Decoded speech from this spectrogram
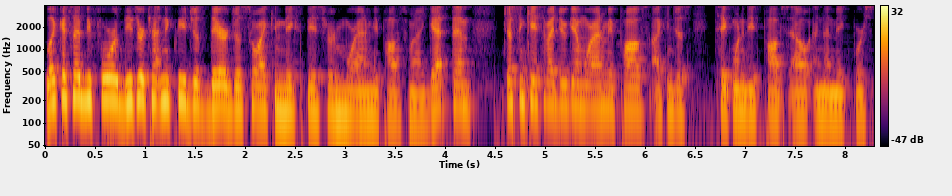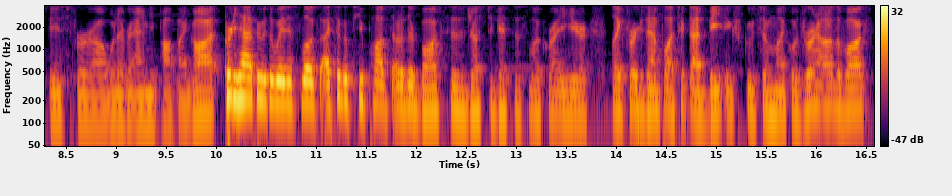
Like I said before, these are technically just there just so I can make space for more anime pops when I get them. Just in case if I do get more anime pops, I can just take one of these pops out and then make more space for uh, whatever anime pop I got. Pretty happy with the way this looks. I took a few pops out of their boxes just to get this look right here. Like for example, I took that bait exclusive Michael Jordan out of the box.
